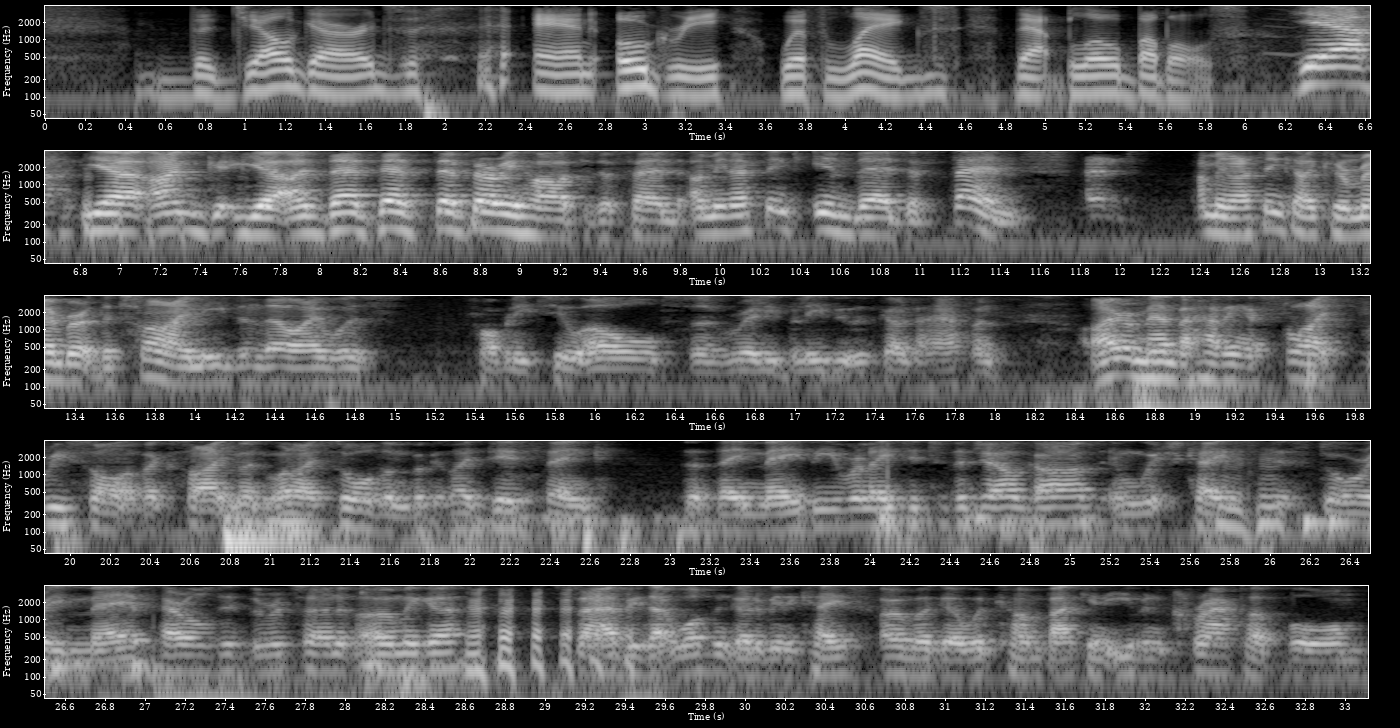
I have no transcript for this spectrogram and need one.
the Gell Guards and Ogri with legs that blow bubbles. Yeah, yeah, I'm. Yeah, I, they're they're they're very hard to defend. I mean, I think in their defense, and I mean, I think I can remember at the time, even though I was probably too old to really believe it was going to happen. I remember having a slight frisson of excitement when I saw them because I did think that they may be related to the Gell Guards, in which case Mm-hmm. this story may have heralded the return of Omega. Sadly, that wasn't going to be the case. Omega would come back in even crapper form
